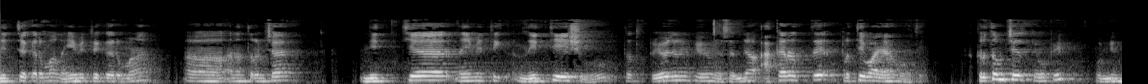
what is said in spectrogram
नित्यकर्म नैमित्तिकर्म अनन्तरं च नित्य नैमित्तिक नित्येषु तत् प्रयोजनं किमपि सन्ध्या अकरत्ते प्रत्यवायः भवति कृतं चेत् किमपि पुण्यं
